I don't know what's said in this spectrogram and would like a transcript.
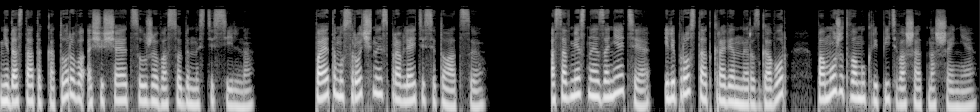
недостаток которого ощущается уже в особенности сильно. Поэтому срочно исправляйте ситуацию. А совместное занятие или просто откровенный разговор поможет вам укрепить ваши отношения.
